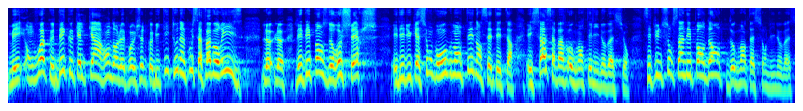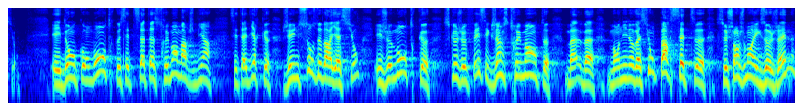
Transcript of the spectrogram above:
Mais on voit que dès que quelqu'un rentre dans le Prohibition Committee, tout d'un coup, ça favorise les dépenses de recherche et d'éducation vont augmenter dans cet État. Et ça, ça va augmenter l'innovation. C'est une source indépendante d'augmentation de l'innovation. Et donc on montre que cet instrument marche bien. C'est-à-dire que j'ai une source de variation et je montre que ce que je fais, c'est que j'instrumente mon innovation par ce changement exogène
